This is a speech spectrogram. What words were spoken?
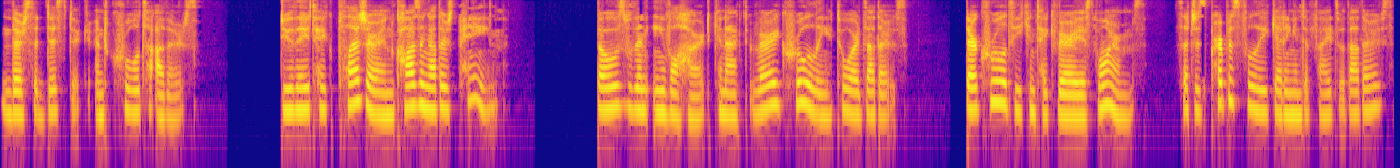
they're sadistic and cruel to others. Do they take pleasure in causing others pain? Those with an evil heart can act very cruelly towards others. Their cruelty can take various forms, such as purposefully getting into fights with others,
